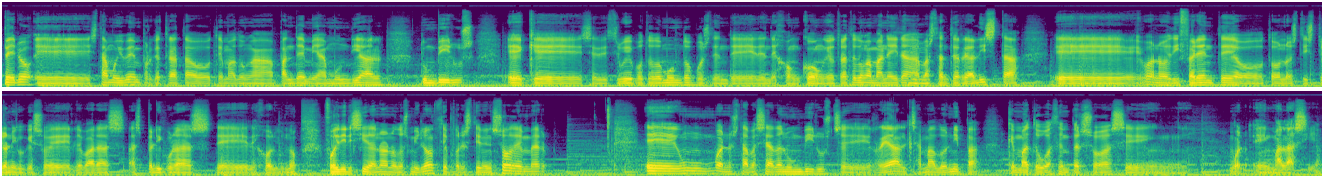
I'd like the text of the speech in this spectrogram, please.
pero eh, está moi ben porque trata o tema dunha pandemia mundial, dun virus eh, que se distribúe por todo o mundo pois dende dende Hong Kong. E o trata dunha maneira sí. bastante realista, eh, bueno, diferente ao tono este histriónico que soe levar as, as películas de, de Hollywood, no? Foi dirixida no ano 2011 por Steven Soderbergh eh, un, bueno, está baseada nun virus eh, real chamado Nipah que matou a 100 persoas en, bueno, en Malasia.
